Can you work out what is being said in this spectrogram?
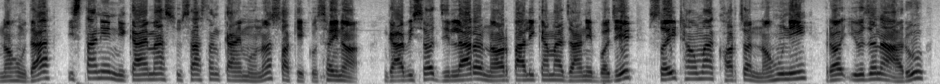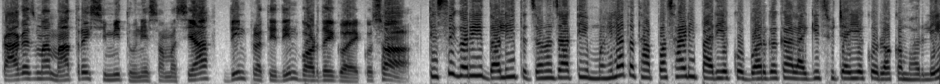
नहुँदा स्थानीय निकायमा सुशासन कायम हुन सकेको छैन। गाविस जिल्ला र नगरपालिकामा जाने बजेट सही ठाउँमा खर्च नहुने र योजनाहरू कागजमा मात्रै सीमित हुने समस्या दिन प्रतिदिन बढ्दै गएको छ। त्यसै गरी दलित जनजाति महिला तथा पछाडि पारिएको वर्गका लागि छुट्याइएको रकमहरूले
